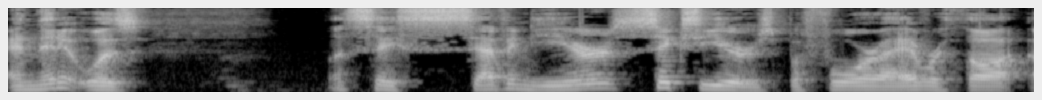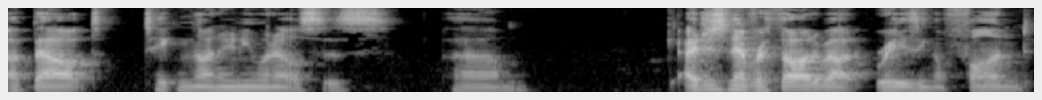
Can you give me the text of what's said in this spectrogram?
And then it was, let's say, seven years, six years before I ever thought about taking on anyone else's. Um, I just never thought about raising a fund.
